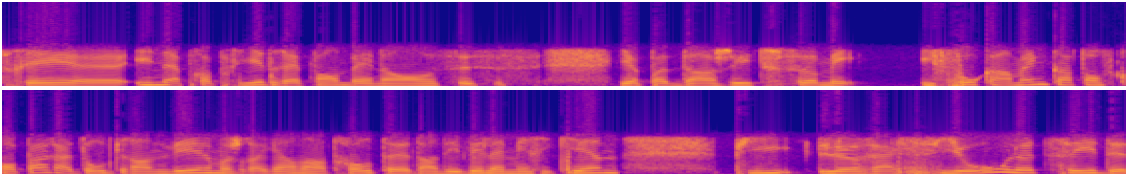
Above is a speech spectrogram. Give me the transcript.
serait euh, inapproprié de répondre, ben non, il n'y a pas de danger et tout ça, mais il faut quand même, quand on se compare à d'autres grandes villes, moi je regarde entre autres euh, dans des villes américaines, puis le ratio là, tu sais, de,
